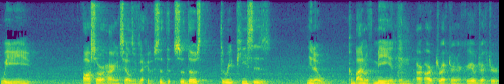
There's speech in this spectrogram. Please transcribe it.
we also are hiring a sales executive. So th- so those three pieces, you know, combined with me and, and our art director and our creative director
